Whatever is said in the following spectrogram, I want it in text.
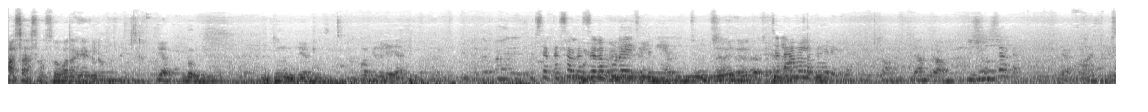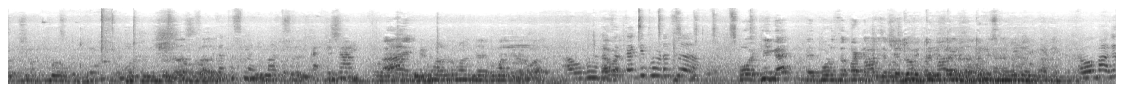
असं असं बरं इकडं इकडे या सका सका चला पुढे यायचं तुम्ही या. चला आम्हाला बाहेर मागं की. हो ठीक आहे थोडस तुम्ही तुम्ही तुम्ही तुम्ही सगळं व्हिडिओ काढा. अहो मागे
